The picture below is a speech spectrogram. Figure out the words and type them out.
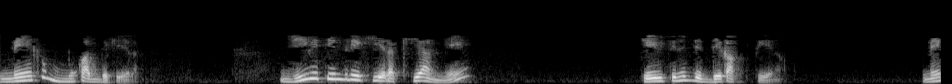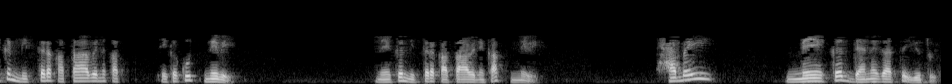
මේක මොකක්ද කියලා. ජීවිතින්ද්‍රිය කියලා කියන්නේ ජීවිතින්ද්‍රිය දෙකක් තියෙනවා. මේක නිතර කතා වෙන එකකුත් නෙවෙයි. මේක නිතර කතා වෙන එකක් නෙවෙයි. හැබැයි මේක දැනගත යුතුයි.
